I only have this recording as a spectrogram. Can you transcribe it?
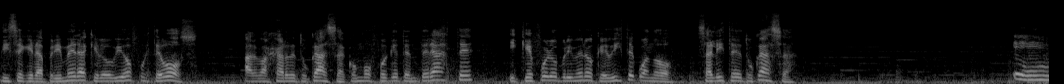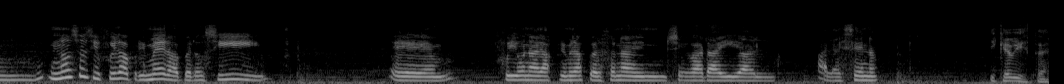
dice que la primera que lo vio fuiste vos al bajar de tu casa. ¿Cómo fue que te enteraste y qué fue lo primero que viste cuando saliste de tu casa? Eh, no sé si fui la primera, pero sí eh, fui una de las primeras personas en llegar ahí al, a la escena. ¿Y qué viste?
